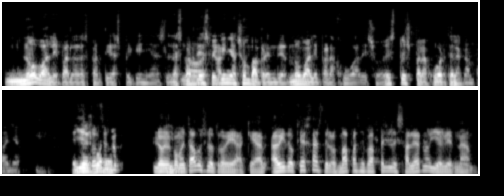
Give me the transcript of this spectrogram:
no vale para las partidas pequeñas. Las partidas pequeñas son para aprender, no vale para jugar eso. Esto es para jugarte la campaña. y entonces bueno, lo, lo que comentábamos el otro día, que ha, ha habido quejas de los mapas de papel de Salerno y el Vietnam.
